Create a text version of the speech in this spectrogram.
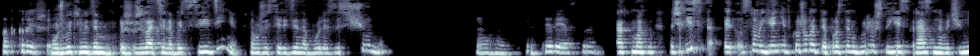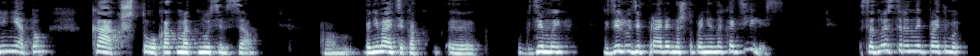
Под крышей. Может быть, людям желательно быть в середине, потому что середина более защищена. Угу. Интересно. Как мы, значит, есть, э, снова я не вхожу в это, я просто говорю, что есть разные очень мнения о том, как, что, как мы относимся. Понимаете, как, э, где мы, где люди правильно, чтобы они находились. С одной стороны, поэтому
